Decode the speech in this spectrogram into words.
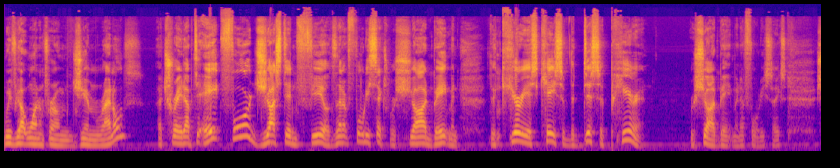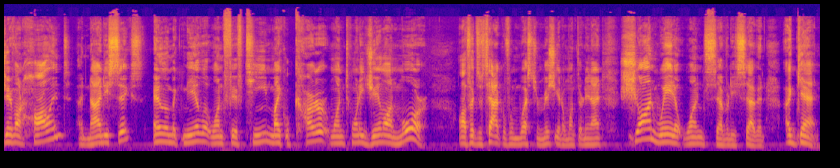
We've got one from Jim Reynolds, a trade up to eight for Justin Fields. Then at 46, Rashod Bateman, the curious case of the disappearing Rashod Bateman at 46. Jevon Holland at 96. Alim McNeill at 115. Michael Carter at 120. Jaylon Moore, offensive tackle from Western Michigan at 139. Shaun Wade at 177. Again,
